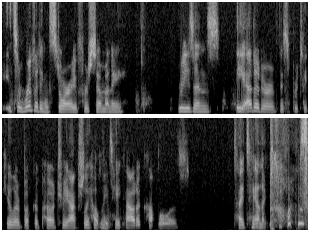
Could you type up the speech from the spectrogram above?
it's a riveting story for so many reasons. The editor of this particular book of poetry actually helped me take out a couple of Titanic poems.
